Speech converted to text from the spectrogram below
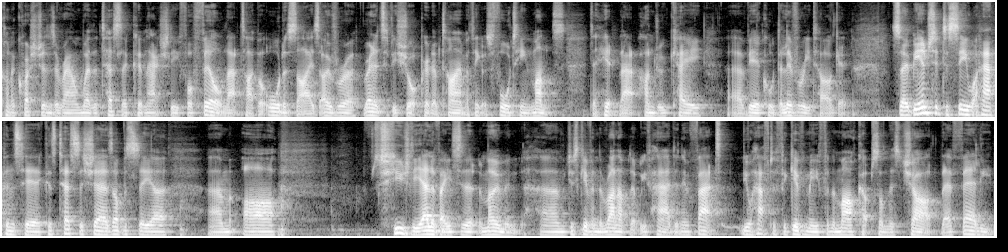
kind of questions around whether Tesla can actually fulfill that type of order size over a relatively short period of time. I think it was 14 months to hit that 100k uh, vehicle delivery target. So be interesting to see what happens here because Tesla shares obviously uh, um, are hugely elevated at the moment, um, just given the run up that we've had. And in fact, you'll have to forgive me for the markups on this chart. They're fairly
